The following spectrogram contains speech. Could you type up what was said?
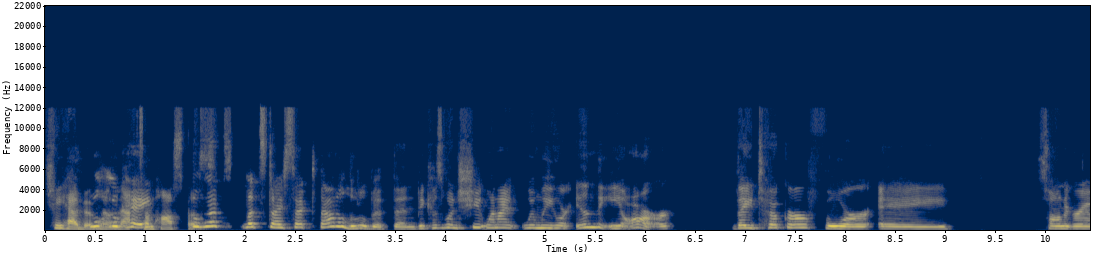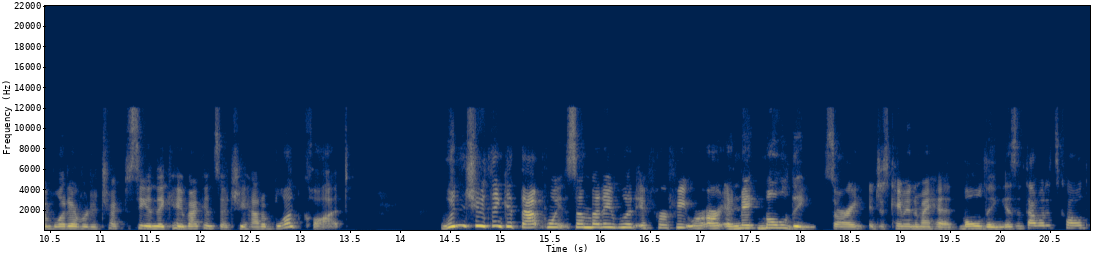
She had to have well, known okay. that from hospice. Well, let's let's dissect that a little bit then, because when she when I when we were in the ER, they took her for a sonogram, whatever, to check to see, and they came back and said she had a blood clot. Wouldn't you think at that point somebody would, if her feet were art and make molding? Sorry, it just came into my head. Molding, isn't that what it's called?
